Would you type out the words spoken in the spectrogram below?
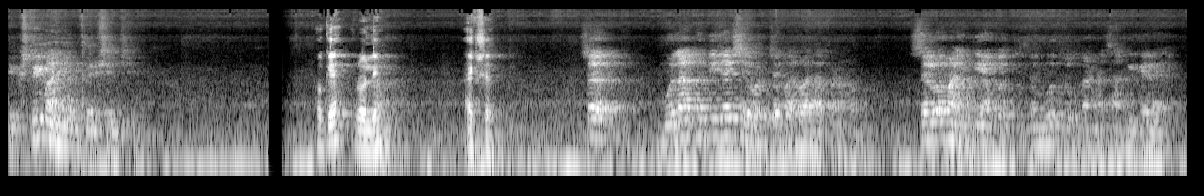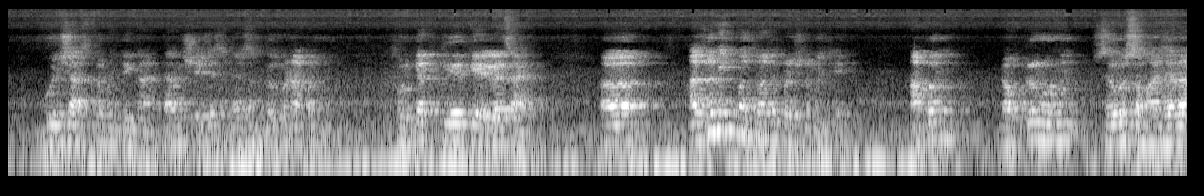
एक स्ट्रीम आहे मेडिसिनची ओके रोलिंग ॲक्शन सर मुलाखतीच्या शेवटच्या पर्वात आपण आहोत. सर्व माहिती आपण इतंभूत लोकांना सांगितलेली आहे. भूलशास्त्र म्हणजे काय? त्याविषयीच्या सगळ्या संकल्पना आपण थोडक्यात क्लिअर केलेल्याच आहेत. अं, अजून एक महत्त्वाचा प्रश्न म्हणजे आपण डॉक्टर म्हणून सर्व समाजाला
